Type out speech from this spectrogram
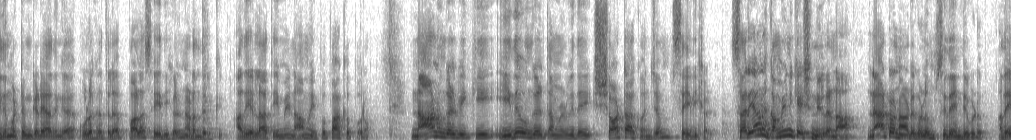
இது மட்டும் கிடையாதுங்க உலகத்தில் பல செய்திகள் நடந்திருக்கு. அது எல்லாத்தையுமே நாம் இப்போ பார்க்க போகிறோம் நான் உங்கள் விக்கி இது உங்கள் தமிழ் விதை ஷார்ட்டாக கொஞ்சம் செய்திகள். சரியான கம்யூனிகேஷன் இல்லைன்னா நாட்டோ நாடுகளும் சிதைந்து விடும். அதே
